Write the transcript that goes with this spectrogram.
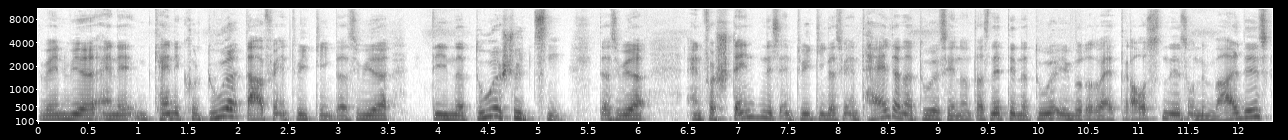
wenn wir eine, keine Kultur dafür entwickeln, dass wir die Natur schützen, dass wir ein Verständnis entwickeln, dass wir ein Teil der Natur sind und dass nicht die Natur irgendwo da weit draußen ist und im Wald ist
